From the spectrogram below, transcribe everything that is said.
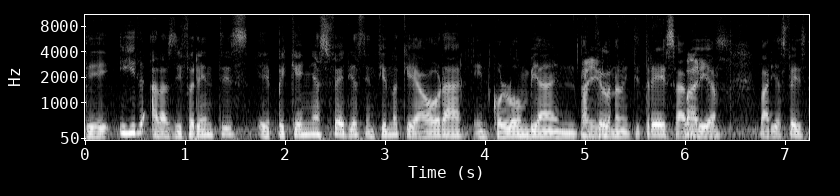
de ir a las diferentes eh, pequeñas ferias. Entiendo que ahora en Colombia, en el Parque de la 93, había varias. varias ferias.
